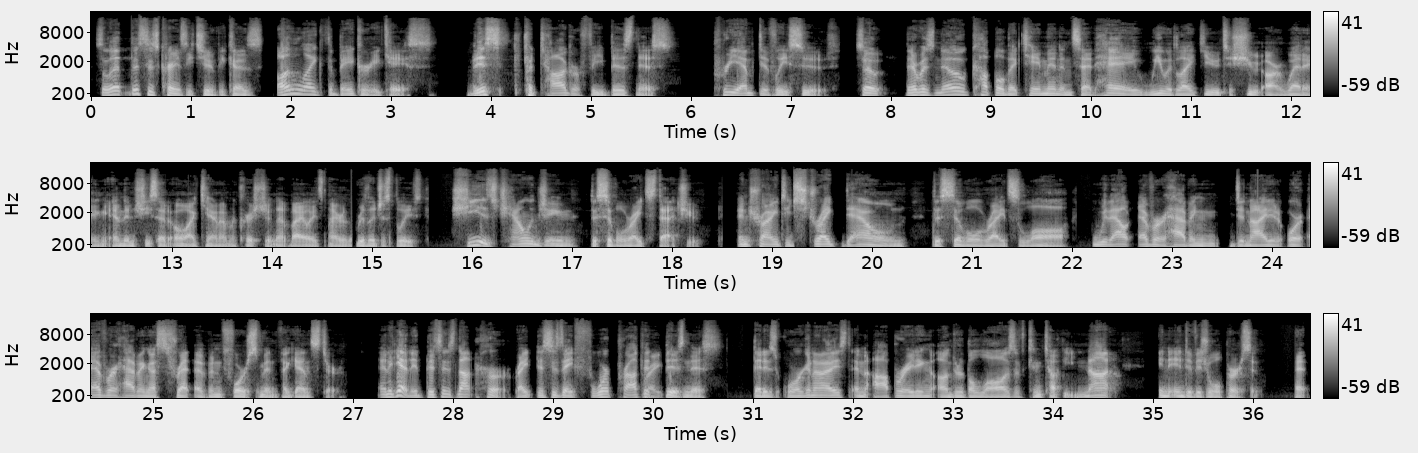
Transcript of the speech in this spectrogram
so that, this is crazy too because unlike the bakery case, this photography business preemptively sued. So there was no couple that came in and said, "Hey, we would like you to shoot our wedding," and then she said, "Oh, I can't. I'm a Christian. That violates my religious beliefs." She is challenging the civil rights statute and trying to strike down the civil rights law without ever having denied it or ever having a threat of enforcement against her. And again, it, this is not her, right? This is a for profit Right. business that is organized and operating under the laws of Kentucky, not an individual person.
